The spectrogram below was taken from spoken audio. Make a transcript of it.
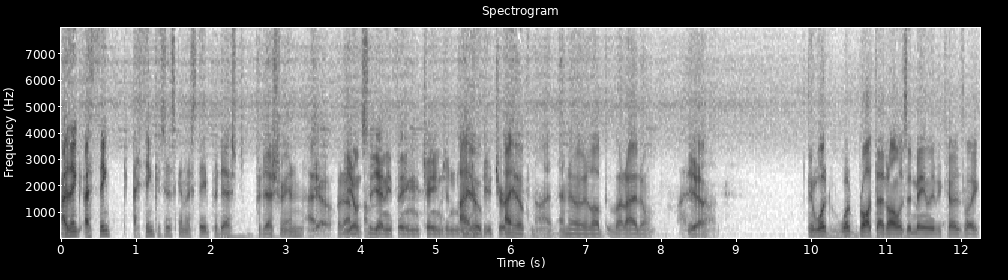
I think I think I think it's just gonna stay pedest- pedestrian. I, Yeah. but you I'm- don't see I'm- anything change in the I near hope. future. I hope not. I know a lot, but I don't. I hope Yeah. Not. And what what brought that on? Was it mainly because like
